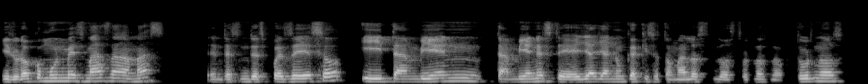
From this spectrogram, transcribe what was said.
y duró como un mes más nada más después de eso. Y también también este ella ya nunca quiso tomar los, los turnos nocturnos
